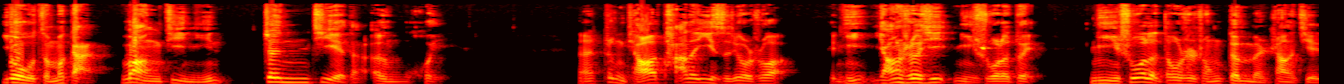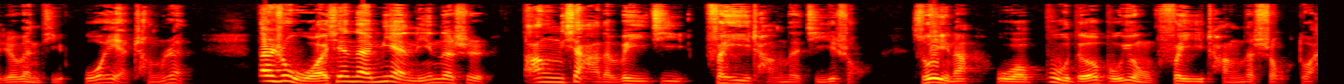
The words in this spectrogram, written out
又怎么敢忘记您真借的恩惠？”那郑乔他的意思就是说：“你杨蛇溪，你说的对，你说的都是从根本上解决问题，我也承认。”但是我现在面临的是当下的危机，非常的棘手，所以呢，我不得不用非常的手段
